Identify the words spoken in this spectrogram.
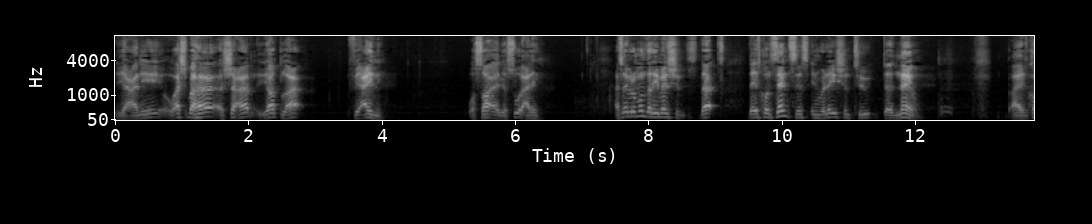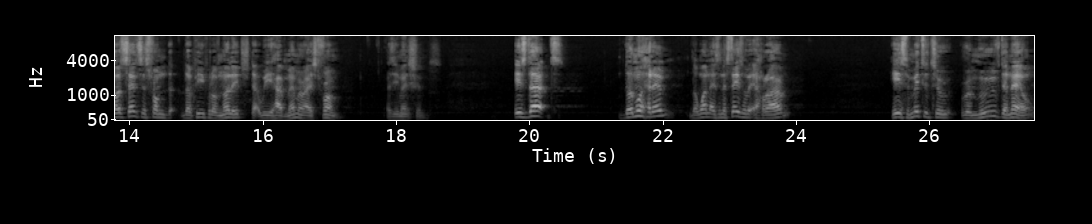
يعني وأشبه الشعر يطلع في عينه. وصائل يصول عليه. As Ibn Mundar he mentions that there is consensus in relation to the nail. Uh, consensus from the, the people of knowledge that we have memorized from, as he mentions, is that the muhrim, the one that's in the state of ihram, he is permitted to remove the nail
